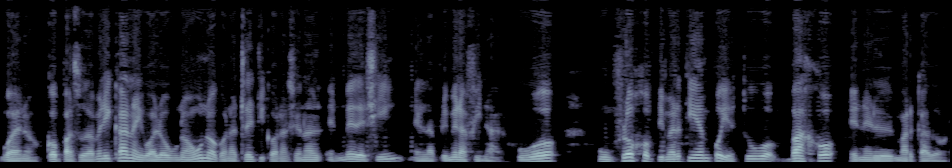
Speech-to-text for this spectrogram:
Bueno, Copa Sudamericana igualó 1 a 1 con Atlético Nacional en Medellín en la primera final. Jugó un flojo primer tiempo y estuvo bajo en el marcador.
